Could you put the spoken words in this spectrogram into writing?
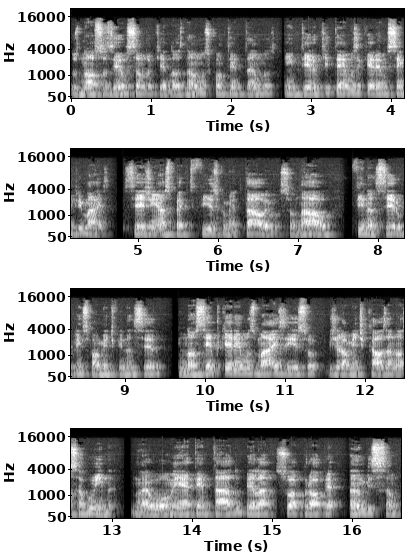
os nossos erros são do que? Nós não nos contentamos em ter o que temos e queremos sempre mais, seja em aspecto físico, mental, emocional, financeiro, principalmente financeiro, nós sempre queremos mais e isso geralmente causa a nossa ruína. Não é? O homem é tentado pela sua própria ambição.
